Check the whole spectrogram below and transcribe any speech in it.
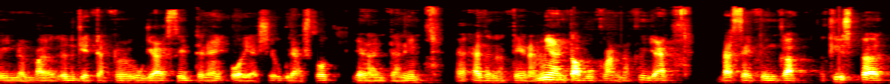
időben az 5G technológia szintén egy óriási ugrás fog jelenteni ezen a téren. Milyen tabuk vannak? Ugye Beszéltünk a CRISPR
